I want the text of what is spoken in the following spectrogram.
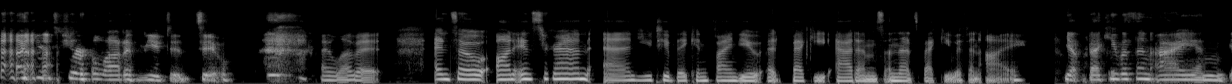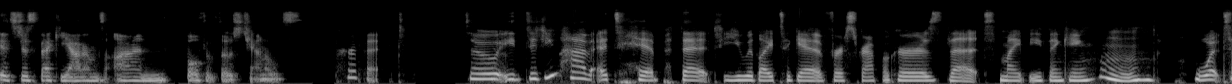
I'm sure a lot of you did too. I love it. And so on Instagram and YouTube, they can find you at Becki Adams, and that's Becki with an I. Yep, Becki with an I, and it's just Becki Adams on both of those channels. Perfect. So, did you have a tip that you would like to give for scrapbookers that might be thinking, hmm, what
